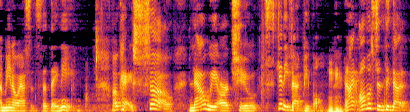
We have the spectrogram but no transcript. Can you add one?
amino acids that they need. Okay, so now we are to skinny fat people. Mm-hmm. And I almost didn't think that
